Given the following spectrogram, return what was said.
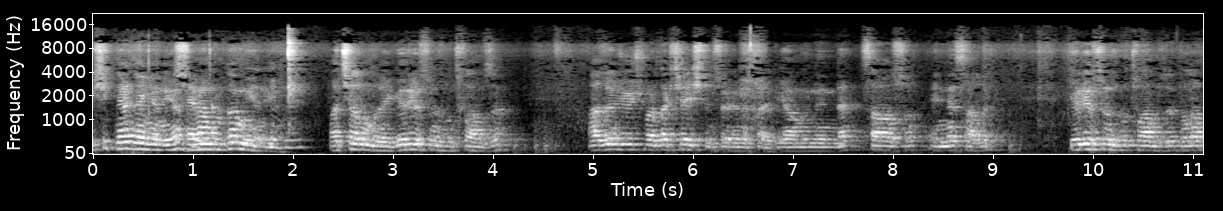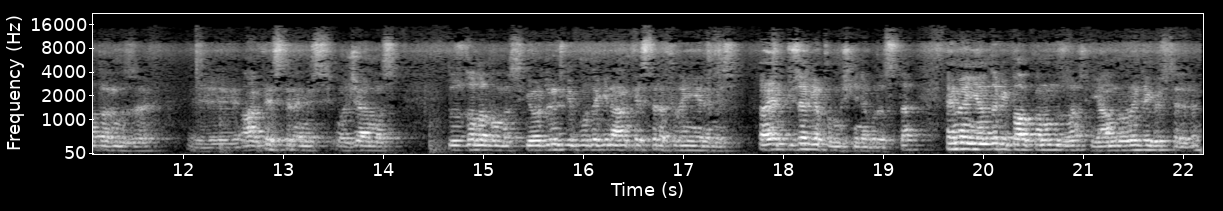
Işık nereden yanıyor? Hemen buradan mı yanıyor? Açalım burayı. Görüyorsunuz mutfağımızı. Az önce 3 bardak çay içtim söyleme sahip Yağmur'un elinden. Sağ olsun. Eline sağlık. Görüyorsunuz mutfağımızı, dolaplarımızı, e, ankestremiz, ocağımız, buzdolabımız. Gördüğünüz gibi burada yine ankestre fırın yerimiz. Gayet güzel yapılmış yine burası da. Hemen yanında bir balkonumuz var. Yağmur orayı da gösterelim.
